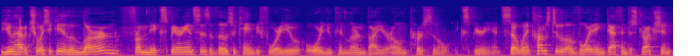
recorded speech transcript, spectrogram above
you have a choice. You can either learn from the experiences of those who came before you, or you can learn by your own personal experience. So, when it comes to avoiding death and destruction,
